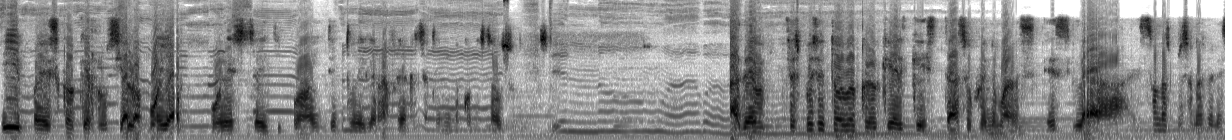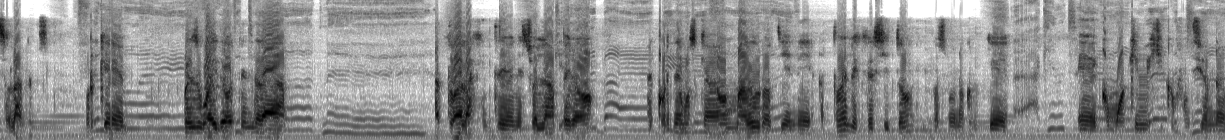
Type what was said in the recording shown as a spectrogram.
y pues creo que Rusia lo apoya por este tipo de intento de guerra fría que está teniendo con Estados Unidos. Después de todo, creo que el que está sufriendo más es la, son las personas venezolanas, porque pues Guaidó tendrá a toda la gente de Venezuela, pero recordemos que aún Maduro tiene a todo el ejército, pues bueno, creo que eh, como aquí en México funciona,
